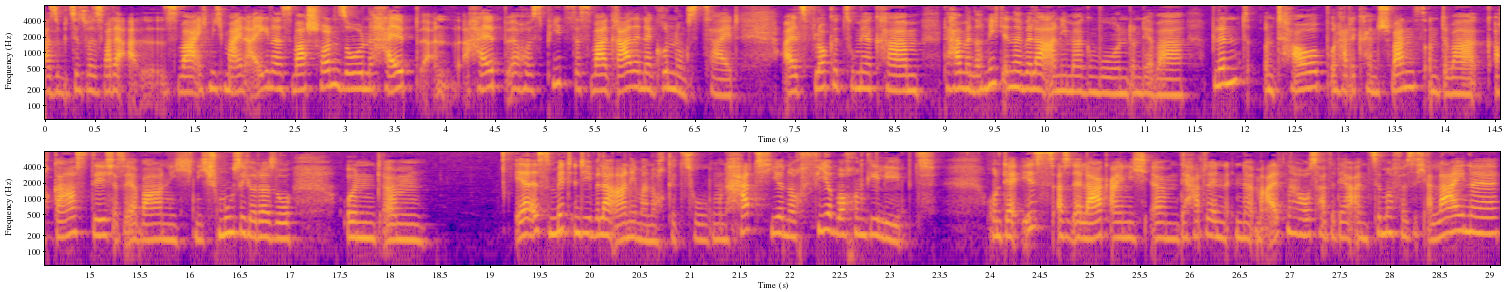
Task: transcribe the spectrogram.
Also beziehungsweise es war der, es war eigentlich nicht mein eigener, es war schon so ein halb, halb Hospiz. Das war gerade in der Gründungszeit, als Flocke zu mir kam. Da haben wir noch nicht in der Villa Anima gewohnt und er war blind und taub und hatte keinen Schwanz und war auch garstig. Also er war nicht nicht schmusig oder so und ähm, er ist mit in die Villa Anima noch gezogen und hat hier noch vier Wochen gelebt. Und der ist, also der lag eigentlich, ähm, der hatte in, in einem alten Haus hatte der ein Zimmer für sich alleine,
